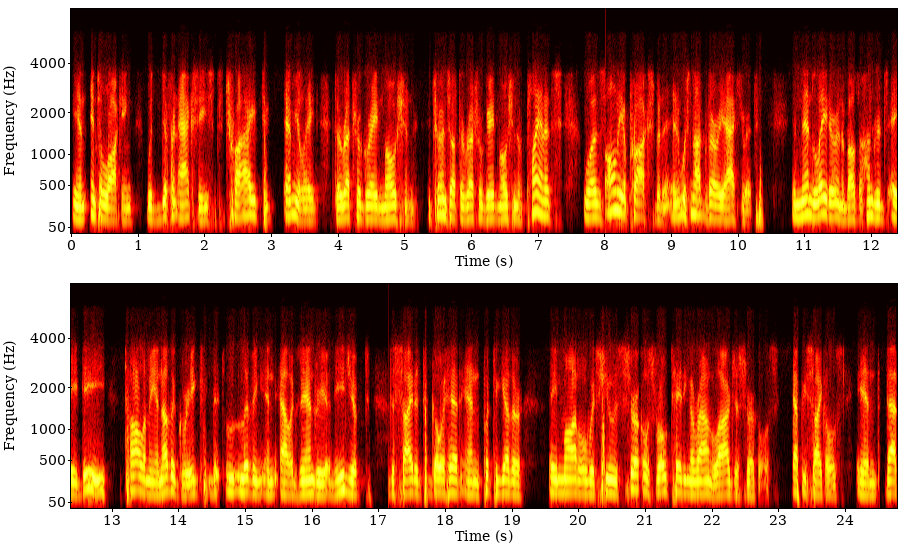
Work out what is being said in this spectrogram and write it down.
in interlocking with different axes to try to emulate the retrograde motion. It turns out the retrograde motion of planets was only approximate and it was not very accurate. And then later, in about the hundreds AD, Ptolemy, another Greek living in Alexandria in Egypt, decided to go ahead and put together a model which used circles rotating around larger circles, epicycles, and that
